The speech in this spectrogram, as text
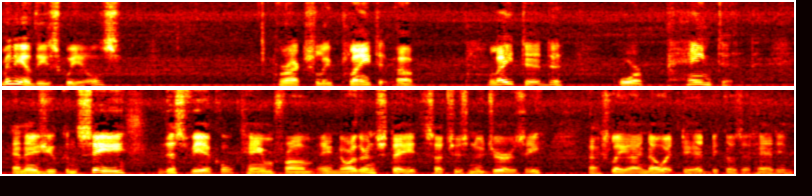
many of these wheels are actually plated, uh, plated or painted. And as you can see, this vehicle came from a northern state such as New Jersey. Actually, I know it did because it had in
